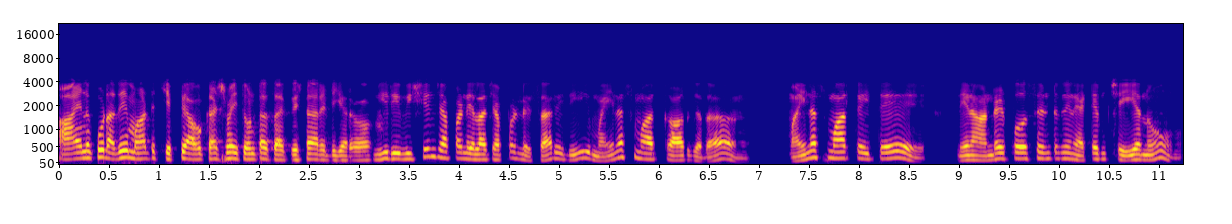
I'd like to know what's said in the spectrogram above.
ఆయన కూడా అదే మాట చెప్పే అవకాశం అయితే ఉంటుంది సార్ కృష్ణారెడ్డి గారు. మీరు ఈ విషయం చెప్పండి ఇలా చెప్పండి సార్. ఇది మైనస్ మార్క్ కాదు కదా. మైనస్ మార్క్ అయితే నేను హండ్రెడ్ పర్సెంట్ నేను అటెంప్ట్ చెయ్యను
